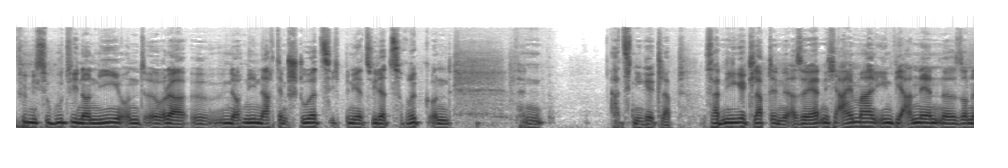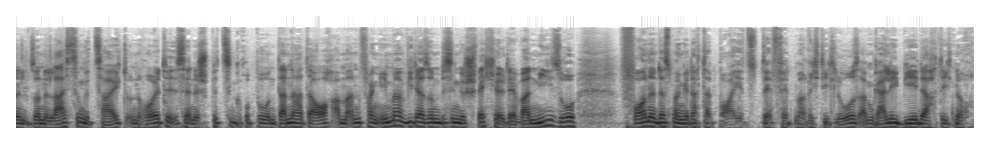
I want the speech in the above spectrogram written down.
fühle mich so gut wie noch nie und äh, oder äh, noch nie nach dem Sturz. Ich bin jetzt wieder zurück und dann hat es nie geklappt. Es hat nie geklappt. Also er hat nicht einmal irgendwie annähernd eine, so, eine, so eine Leistung gezeigt und heute ist er eine Spitzengruppe und dann hat er auch am Anfang immer wieder so ein bisschen geschwächelt. Er war nie so vorne, dass man gedacht hat, boah, jetzt der fährt mal richtig los. Am Galibier dachte ich noch,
